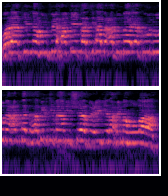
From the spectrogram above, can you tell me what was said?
ولكنهم في الحقيقة أبعد ما يكونون عن مذهب الإمام الشافعي رحمه الله.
